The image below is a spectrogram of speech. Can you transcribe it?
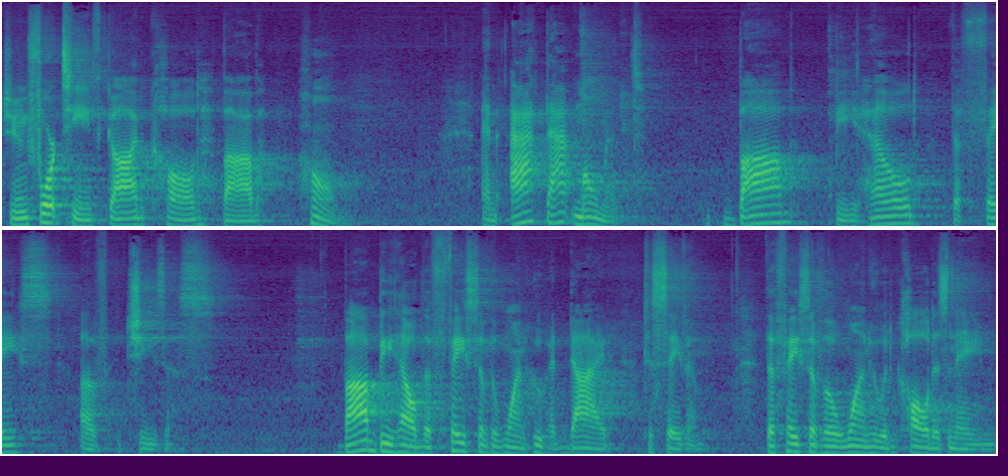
June 14th, God called Bob home. And at that moment, Bob beheld the face of Jesus. Bob beheld the face of the one who had died to save him, the face of the one who had called his name.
